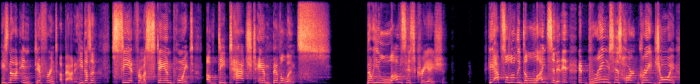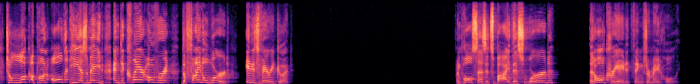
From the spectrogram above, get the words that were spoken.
He's not indifferent about it. He doesn't see it from a standpoint of detached ambivalence. No, he loves his creation. He absolutely delights in it. it. It brings his heart great joy to look upon all that he has made and declare over it the final word it is very good. And Paul says it's by this word that all created things are made holy.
